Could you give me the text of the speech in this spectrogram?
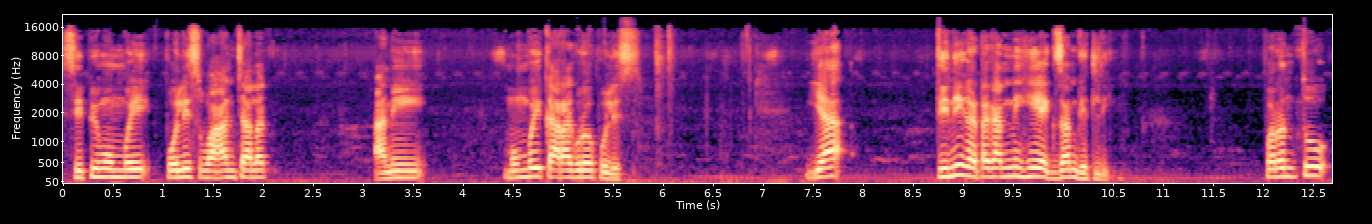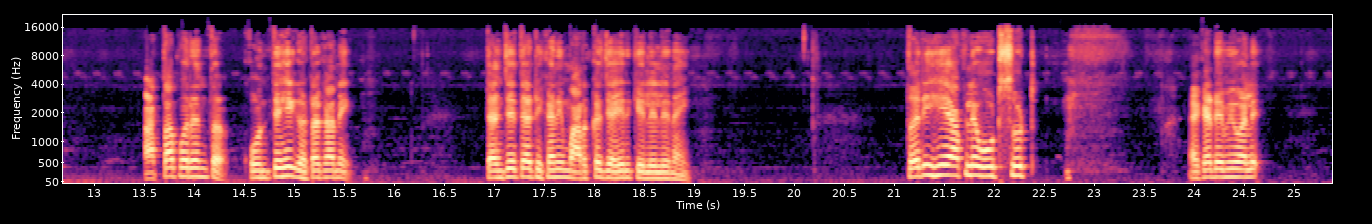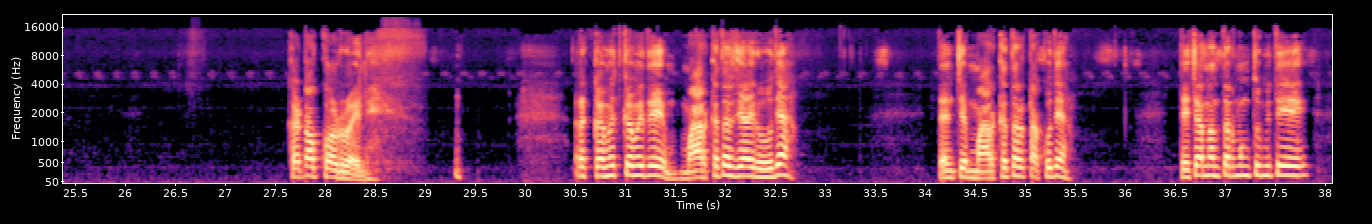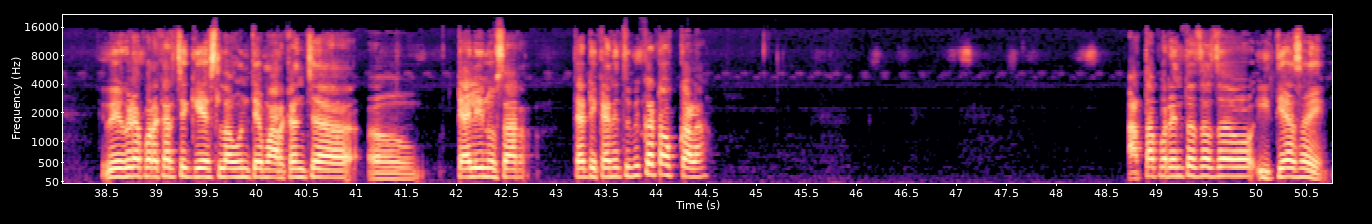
सी पी मुंबई पोलीस वाहन चालक आणि मुंबई कारागृह पोलीस या तिन्ही घटकांनी ही एक्झाम घेतली. परंतु आतापर्यंत कोणत्याही घटकाने त्यांचे त्या ठिकाणी मार्क जाहीर केलेले नाही. तरी हे आपले उठसूट अकॅडमीवाले कट ऑफ कॉल राहिले. अरे कमीत कमी ते मार्क तर जाहीर होऊ द्या. त्यांचे मार्क तर टाकू द्या. त्याच्यानंतर मग तुम्ही ते वेगवेगळ्या प्रकारचे केस लावून त्या मार्कांच्या टॅलीनुसार त्या ठिकाणी तुम्ही कट ऑफ काढा. आतापर्यंतचा जो इतिहास आहे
